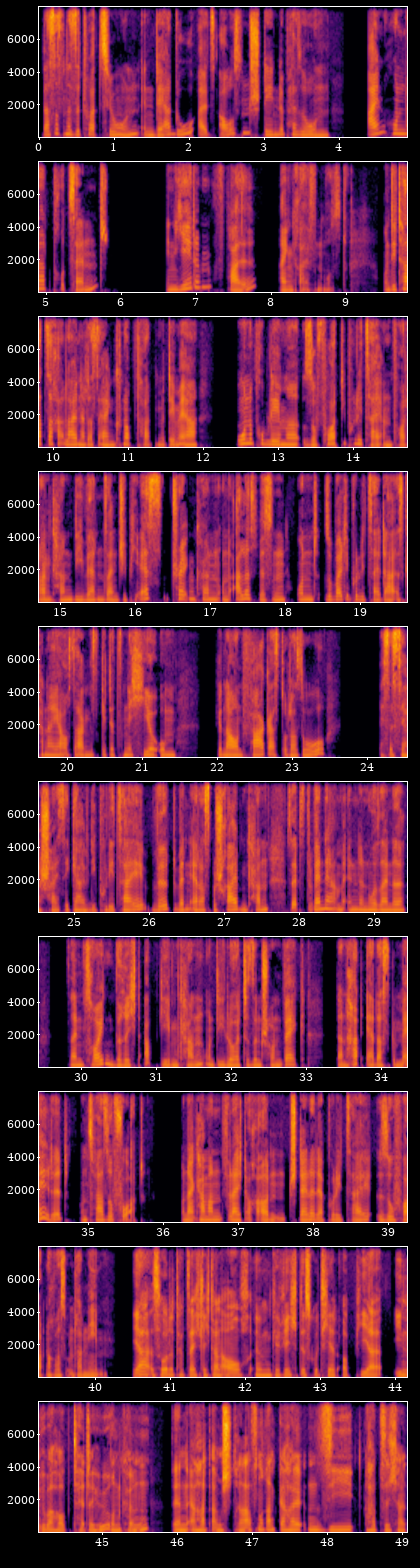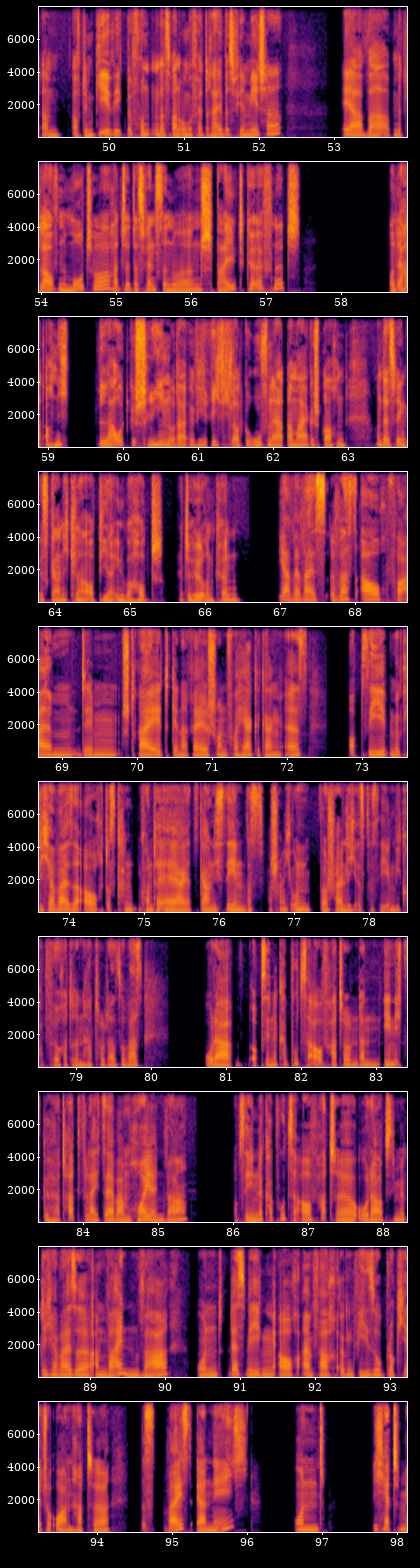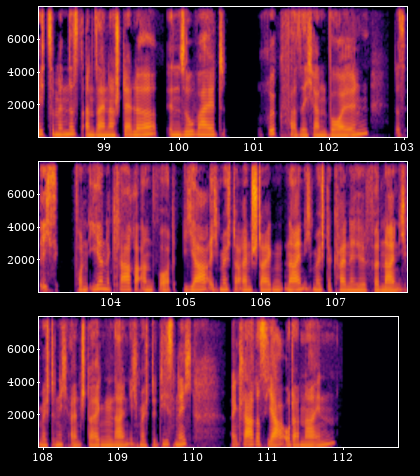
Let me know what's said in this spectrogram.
Das ist eine Situation, in der du als außenstehende Person 100 Prozent in jedem Fall eingreifen musst. Und die Tatsache alleine, dass er einen Knopf hat, mit dem er ohne Probleme sofort die Polizei anfordern kann. Die werden sein GPS tracken können und alles wissen. Und sobald die Polizei da ist, kann er ja auch sagen, es geht jetzt nicht hier um genauen Fahrgast oder so. Es ist ja scheißegal. Die Polizei wird, wenn er das beschreiben kann, selbst wenn er am Ende nur seine seinen Zeugenbericht abgeben kann und die Leute sind schon weg, dann hat er das gemeldet und zwar sofort. Und dann kann man vielleicht auch an Stelle der Polizei sofort noch was unternehmen. Ja, es wurde tatsächlich dann auch im Gericht diskutiert, ob Pia ihn überhaupt hätte hören können. Denn er hat am Straßenrand gehalten, sie hat sich halt am, auf dem Gehweg befunden, das waren ungefähr drei bis vier Meter. Er war mit laufendem Motor, hatte das Fenster nur einen Spalt geöffnet und er hat auch nicht laut geschrien oder irgendwie richtig laut gerufen, er hat normal gesprochen. Und deswegen ist gar nicht klar, ob Pia ihn überhaupt hätte hören können. Ja, wer weiß, was auch vor allem dem Streit generell schon vorhergegangen ist, ob sie möglicherweise auch, das kann, konnte er ja jetzt gar nicht sehen, was wahrscheinlich unwahrscheinlich ist, dass sie irgendwie Kopfhörer drin hatte oder sowas. Oder ob sie eine Kapuze auf hatte und dann eh nichts gehört hat, vielleicht selber am Heulen war ob sie eine Kapuze auf hatte oder ob sie möglicherweise am Weinen war und deswegen auch einfach irgendwie so blockierte Ohren hatte. Das weiß er nicht. Und ich hätte mich zumindest an seiner Stelle insoweit rückversichern wollen, dass ich von ihr eine klare Antwort, ja, ich möchte einsteigen, nein, ich möchte keine Hilfe, nein, ich möchte nicht einsteigen, nein, ich möchte dies nicht. Ein klares Ja oder Nein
